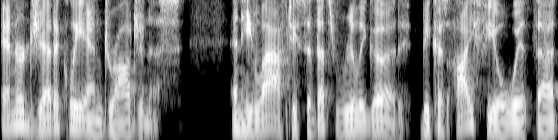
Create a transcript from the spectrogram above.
energetically androgynous. And he laughed. He said, That's really good because I feel with that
